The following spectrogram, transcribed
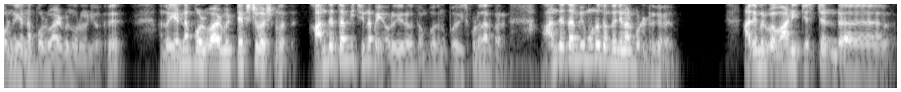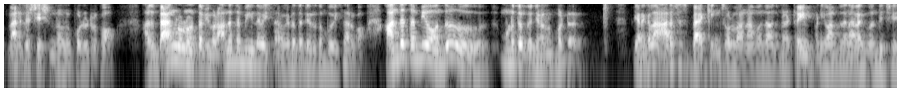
ஒன்று எண்ணம் போல் வாழ்வுன்னு ஒரு வீடியோ வருது. அந்த எண்ணம் போல் வாழ்வு டெக்ஸ்ட் வெர்ஷன் வருது. அந்த தம்பி சின்ன பையன் ஒரு இருபத்தொம்பது முப்பது வயசுக்குள்ள தான் இருப்பார். அந்த தம்பி முந்நூற்றஞ்சு நாள் போட்டுட்டு இருக்காரு. அதே மாதிரி இப்போ வாணி ஜஸ்ட் அண்ட் மேனிஃபெஸ்டேஷன் ஒன்று போட்டுட்டு இருக்கோம். அது பெங்களூர்ல ஒரு தம்பி போடும் அந்த தம்பி இந்த வயசு தான் இருக்கும். இருபத்தெட்டு இருபத்தொம்பது வயசு தான் இருக்கும். அந்த தம்பியும் வந்து முந்நூற்றஞ்சு நாளும் பண்ணுறாரு எனக்கெல்லாம் ஆர்எஸ்எஸ் பேக்கிங் சொல்லலாம். நான் வந்து அந்த மாதிரி ட்ரெயின் பண்ணி வந்ததுனால எனக்கு வந்துச்சு.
